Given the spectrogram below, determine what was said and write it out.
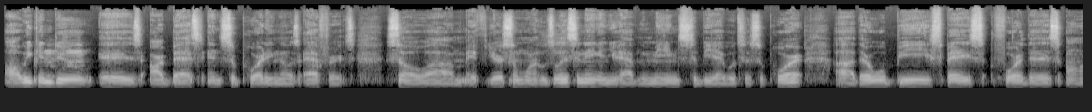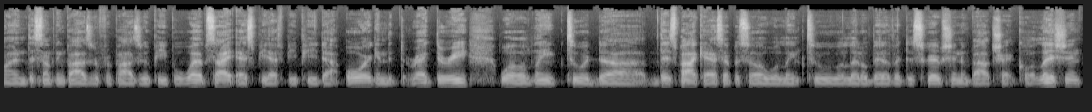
all we can do is our best in supporting those efforts. So, um, if you're someone who's listening and you have the means to be able to support, uh, there will be space for this on the Something Positive for Positive People website, spfpp.org, in the directory. We'll link to it. Uh, this podcast episode We'll link to a little bit of a description about Trek Coalition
